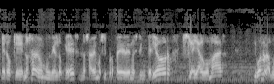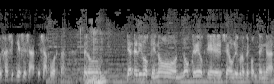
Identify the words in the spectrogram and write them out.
pero que no sabemos muy bien lo que es, no sabemos si procede de nuestro interior, si hay algo más. Y bueno, la Ouija sí que es esa, esa puerta. Pero Ya te digo que no, no creo que sea un libro que contenga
